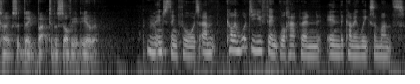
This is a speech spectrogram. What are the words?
tanks that date back to the Soviet era. Mm, interesting thought. Um, Colin, what do you think will happen in the coming weeks and months?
